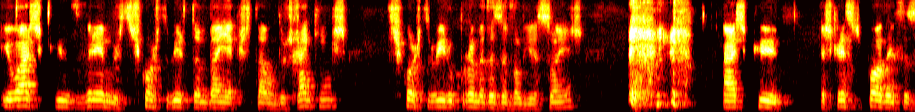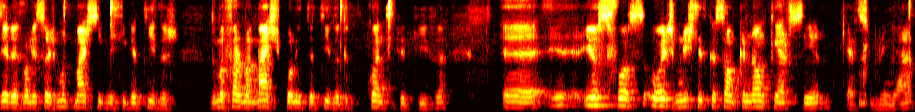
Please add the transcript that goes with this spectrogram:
eu acho que devemos desconstruir também a questão dos rankings, desconstruir o problema das avaliações, Acho que as crianças podem fazer avaliações muito mais significativas, de uma forma mais qualitativa do que quantitativa. Eh, eu, se fosse hoje Ministro da Educação, que não quero ser, quero sublinhar,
